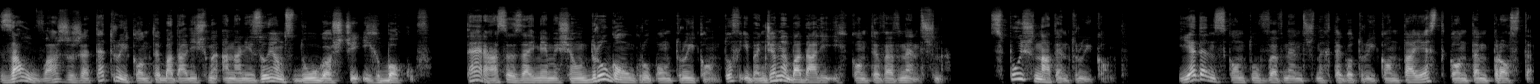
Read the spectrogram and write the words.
Zauważ, że te trójkąty badaliśmy analizując długości ich boków. Teraz zajmiemy się drugą grupą trójkątów i będziemy badali ich kąty wewnętrzne. Spójrz na ten trójkąt. Jeden z kątów wewnętrznych tego trójkąta jest kątem prostym.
